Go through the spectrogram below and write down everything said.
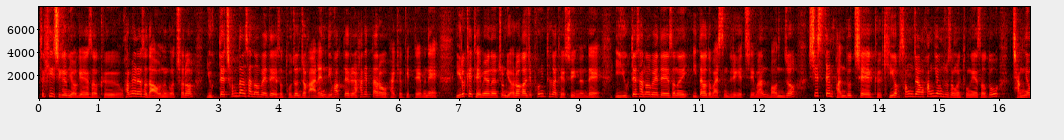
특히 지금 여기에서 그 화면에서 나오는 것처럼 6대 첨단 산업에 대해서 도전적 R&D 확대를 하겠다라고 밝혔기 때문에 이렇게 되면은 좀 여러 가지 포인트가 될 수 있는데 이 6대 산업에 대해서는 이따가도 말씀드리겠지만 먼저 시스템 반도체 그 기업 성장 환경 조성을 통해서도 작년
